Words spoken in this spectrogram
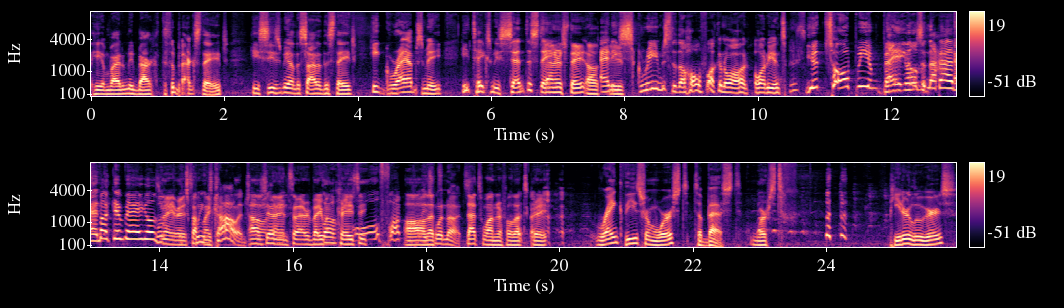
I go, he invited me back to the backstage. He sees me on the side of the stage. He grabs me. He takes me center stage. center state. Oh, and he screams to the whole fucking au- audience, "Utopia bagels in the best and fucking bagels. Well, right, right. it's Something Queens like that. College. Oh, Is every- and so everybody went crazy. whole fucking Oh, place that's went nuts. That's wonderful. That's great. Rank these from worst to best. Worst. Peter Luger's,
